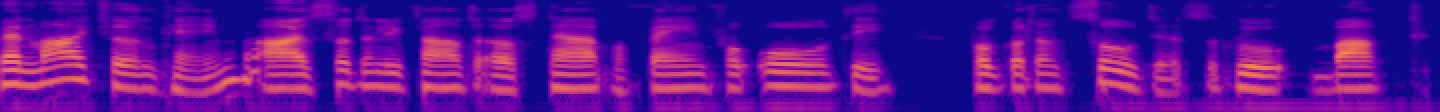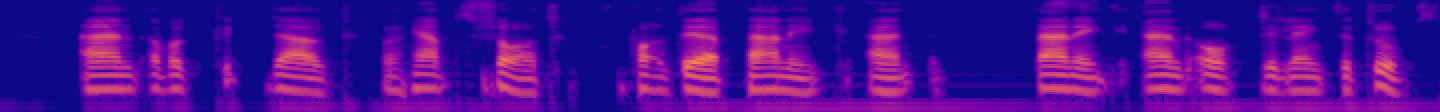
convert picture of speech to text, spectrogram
When my turn came, I suddenly felt a stab of pain for all the forgotten soldiers who barked and were kicked out, perhaps shot for their panic and panic and of delaying the troops.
